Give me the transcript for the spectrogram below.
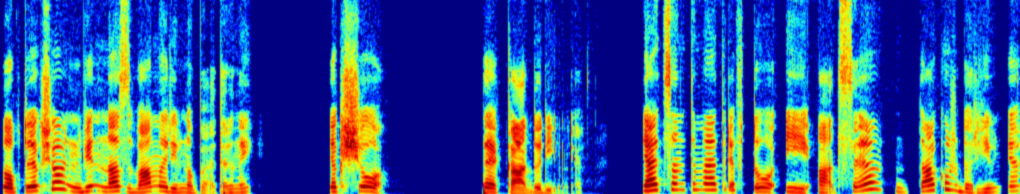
Тобто, якщо він у нас з вами рівнобедрений, якщо ЦК дорівнює 5 см, то і АЦ також дорівнює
